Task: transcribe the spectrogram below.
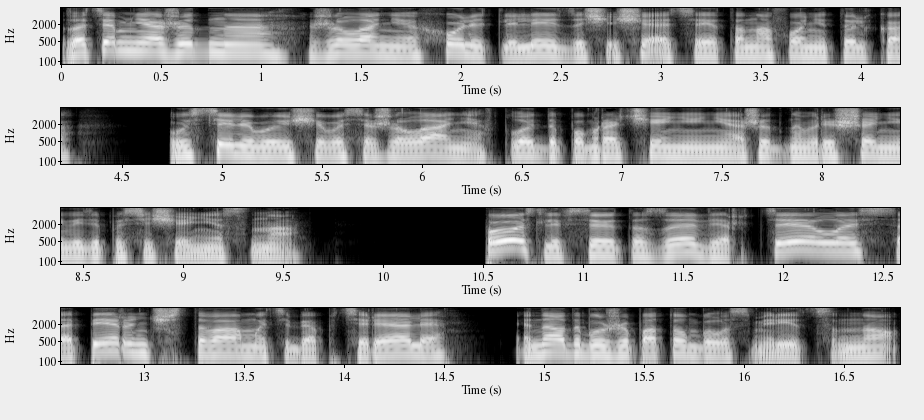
Затем неожиданно желание холить, лелеять, защищать, и это на фоне только усиливающегося желания, вплоть до помрачения неожиданного решения в виде посещения сна. После все это завертелось, соперничество, мы тебя потеряли, и надо бы уже потом было смириться, но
